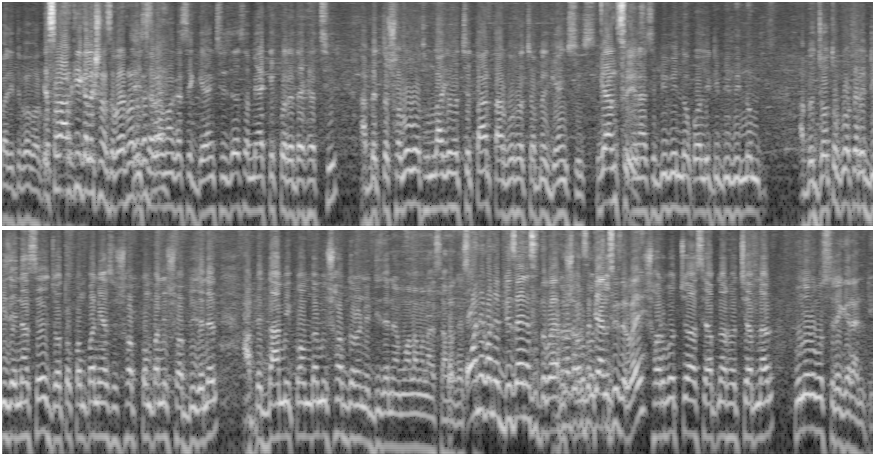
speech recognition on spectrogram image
বাড়িতে ব্যবহার করতে এছাড়া আর কি কালেকশন আছে ভাই আপনাদের কাছে? এছাড়া আমার কাছে গ্যাং সুইচ আছে আমি এক এক করে দেখাচ্ছি। আপনার তো সর্বপ্রথম লাগে হচ্ছে তার তারপর হচ্ছে আপনার গ্যাং সুইচ গ্যাং সুইচ আছে বিভিন্ন কোয়ালিটি বিভিন্ন আপনার যত প্রকারের ডিজাইন আছে যত কোম্পানি আছে সব কোম্পানির সব ডিজাইনের আপনি দামি কম দামি সব ধরনের ডিজাইনের মালামাল আছে আমার কাছে। অনেক অনেক ডিজাইন আছে তো ভাই আপনাদের কাছে গ্যাং সুইচের ভাই? সর্বোচ্চ আছে আপনার হচ্ছে আপনার পনেরো বছরের গ্যারান্টি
